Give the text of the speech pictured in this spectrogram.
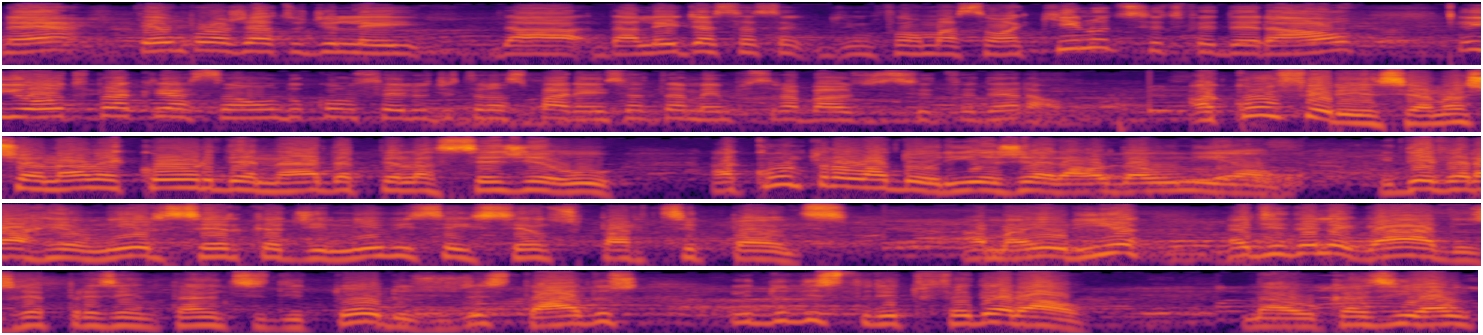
né, ter um projeto de lei da, da Lei de Acesso à Informação aqui no Distrito Federal e outro para a criação do Conselho de Transparência também para os trabalhos do Distrito Federal. A Conferência Nacional é coordenada pela CGU, a Controladoria Geral da União, e deverá reunir cerca de 1.600 participantes. A maioria é de delegados representantes de todos os estados e do Distrito Federal. Na ocasião,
